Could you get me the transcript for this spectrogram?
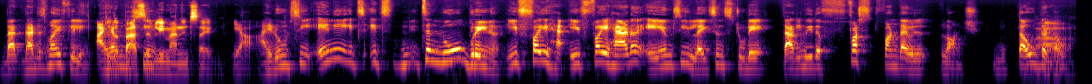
that that is my feeling. I have passively seen, managed side. yeah, I don't see any. It's it's it's a no-brainer. If I ha- if I had a AMC license today, that will be the first fund I will launch without a doubt.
